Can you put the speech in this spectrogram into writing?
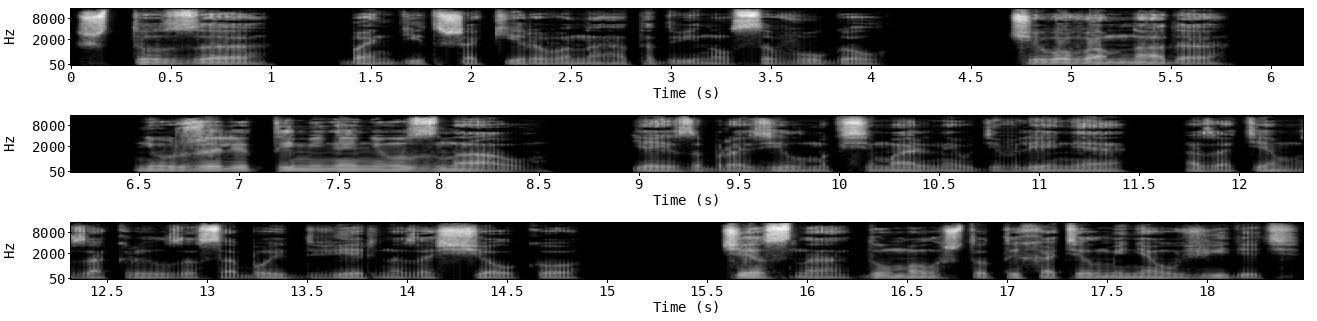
«Что за...» — бандит шокированно отодвинулся в угол. «Чего вам надо?» «Неужели ты меня не узнал?» Я изобразил максимальное удивление, а затем закрыл за собой дверь на защелку. «Честно, думал, что ты хотел меня увидеть.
